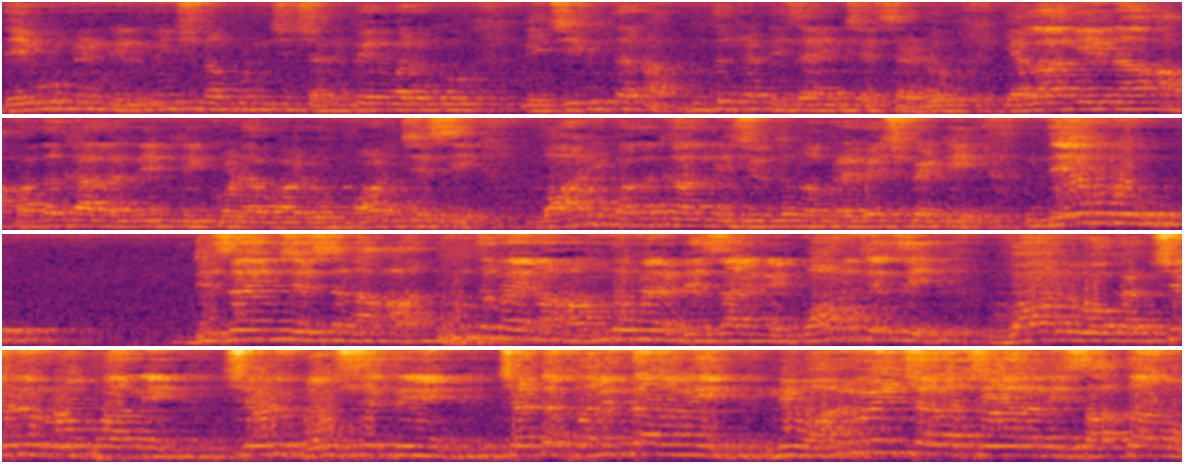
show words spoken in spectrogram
దేవుడిని నిర్మించినప్పటి నుంచి చనిపోయే వరకు నీ జీవితాన్ని అద్భుతంగా డిజైన్ చేశాడు. ఎలాగైనా ఆ పథకాలన్నింటినీ కూడా వాడు పాడు చేసి వాడి పథకాలు నీ జీవితంలో ప్రవేశపెట్టి దేవుడు డిజైన్ చేసిన అద్భుతమైన అందమైన డిజైన్ని బాగు చేసి వారు ఒక చెడు రూపాన్ని చెడు భవిష్యత్తుని చెడ్డ ఫలితాలని నీవు అనుభవించేలా చేయాలని సాతాను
